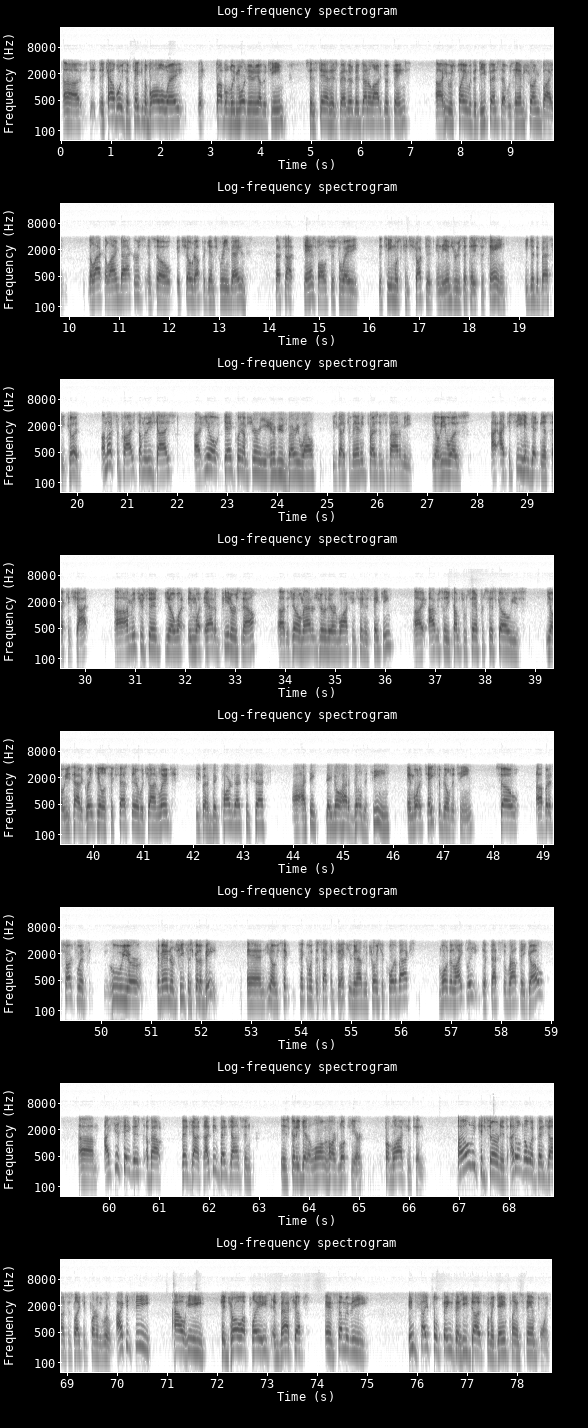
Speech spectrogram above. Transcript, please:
Uh, the Cowboys have taken the ball away eh, probably more than any other team since Dan has been there. They've done a lot of good things. Uh, he was playing with a defense that was hamstrung by the lack of linebackers, and so it showed up against Green Bay. That's not Dan's fault. It's just the way the team was constructed and the injuries that they sustained. He did the best he could. I'm not surprised. Some of these guys, uh, you know, Dan Quinn. I'm sure he interviews very well. He's got a commanding presence about him. He, you know, he was I, I could see him getting a second shot. Uh, I'm interested, you know, what, in what Adam Peters now, uh, the general manager there in Washington, is thinking. Uh, obviously, he comes from San Francisco. He's, you know, he's had a great deal of success there with John Lynch. He's been a big part of that success. Uh, I think they know how to build a team and what it takes to build a team. So, uh, but it starts with who your commander in chief is going to be. And, you know, pick him with the second pick. You're going to have your choice of quarterbacks more than likely, if that's the route they go. Um, I just say this about Ben Johnson. I think Ben Johnson is going to get a long, hard look here from Washington. My only concern is I don't know what Ben Johnson's like in front of the room. I can see how he can draw up plays and matchups and some of the insightful things that he does from a game plan standpoint.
